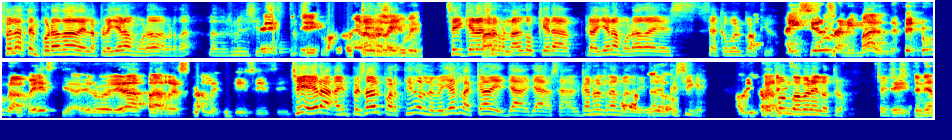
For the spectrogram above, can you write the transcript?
Fue, la temporada de la playera morada, ¿verdad? La 2017. Sí, sí, sí, sí que era ese Ronaldo que era playera morada, es, se acabó el partido. Ahí sí era un animal, era una bestia, era, para rezarle. Sí, sí, sí. Sí, era, empezaba el partido, le veías la cara y ya, ya, o sea, ganó el Real Madrid, lo que sigue. Ahorita Me pongo a ver el otro. Sí, sí, tenía,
